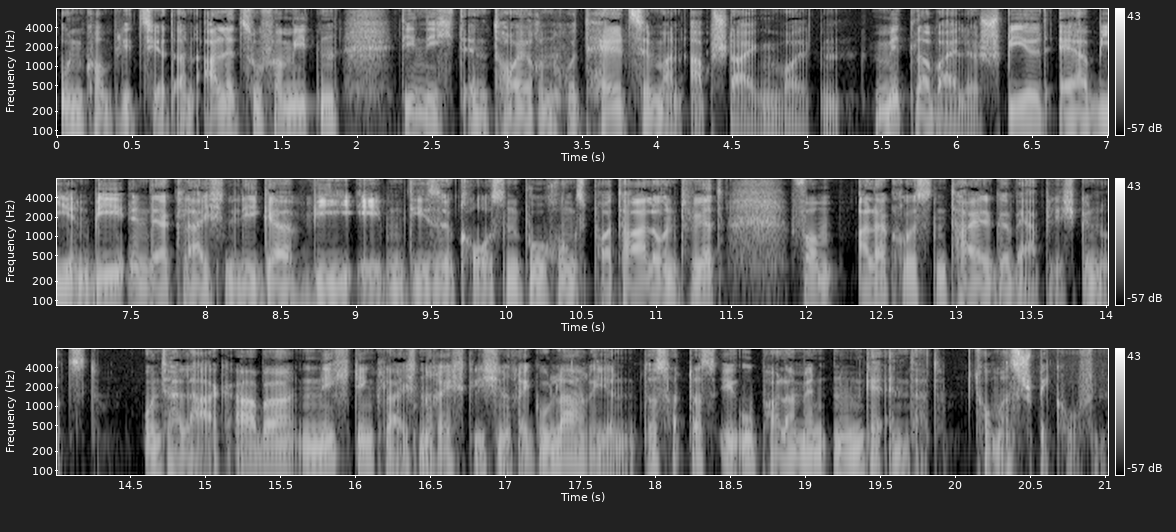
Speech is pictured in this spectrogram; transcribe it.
unkompliziert an alle zu vermieten, die nicht in teuren Hotelzimmern absteigen wollten. Mittlerweile spielt Airbnb in der gleichen Liga wie eben diese großen Buchungsportale und wird vom allergrößten Teil gewerblich genutzt unterlag aber nicht den gleichen rechtlichen Regularien. Das hat das EU-Parlament nun geändert. Thomas Spickhofen.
